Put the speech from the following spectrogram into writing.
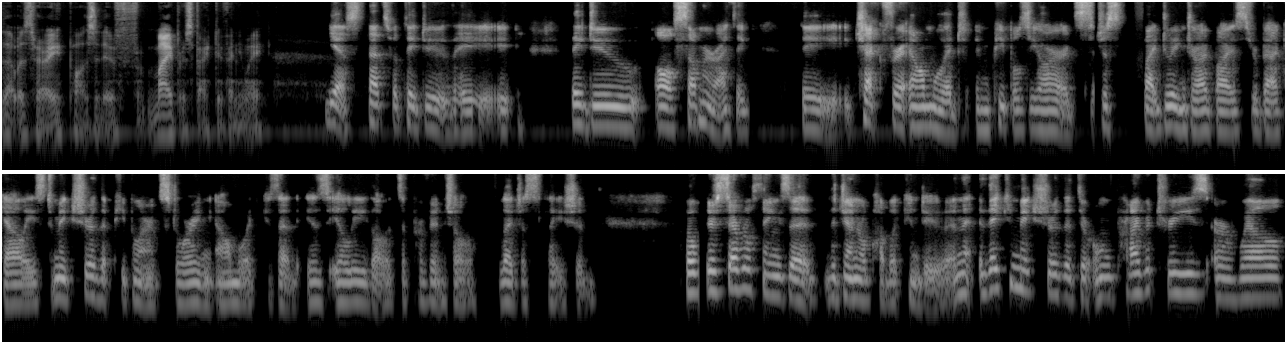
That was very positive from my perspective, anyway. Yes, that's what they do. They they do all summer. I think they check for elmwood in people's yards just by doing drive-bys through back alleys to make sure that people aren't storing elmwood because that is illegal. It's a provincial legislation. But there's several things that the general public can do, and they can make sure that their own private trees are well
